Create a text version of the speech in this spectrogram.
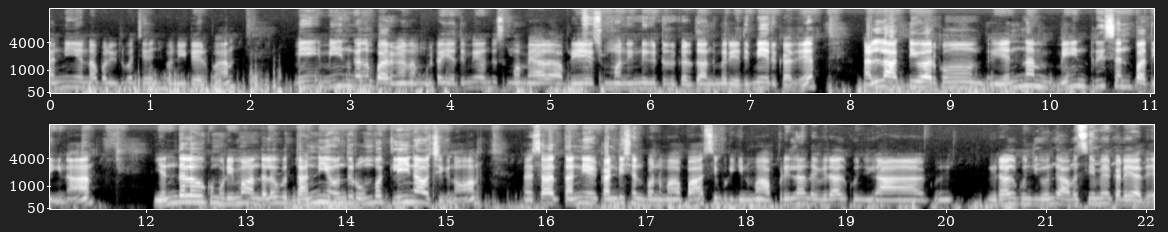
தண்ணி என்ன பண்ணிகிட்டு இருப்பேன் சேஞ்ச் பண்ணிகிட்டே இருப்பேன். மீ மீன்களும் பாருங்கள் நம்மக்கிட்ட எதுவுமே வந்து சும்மா மேலே அப்படியே சும்மா நின்றுக்கிட்டு இருக்கிறது அந்தமாதிரி எதுவுமே இருக்காது. நல்லா ஆக்டிவாக இருக்கும். என்ன மெயின் ரீசன் பார்த்தீங்கன்னா எந்த அளவுக்கு முடியுமோ அந்தளவுக்கு தண்ணியை வந்து ரொம்ப க்ளீனாக வச்சுக்கணும். சார் தண்ணியை கண்டிஷன் பண்ணுமா? பாசி பிடிக்கணுமா? அப்படிலாம் அந்த விரால் குஞ்சு விரால் குஞ்சுக்கு வந்து அவசியமே கிடையாது.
